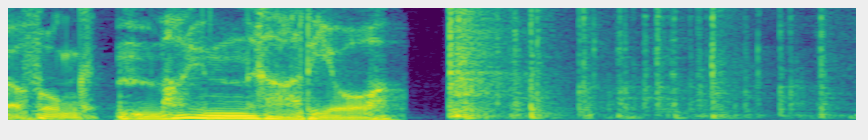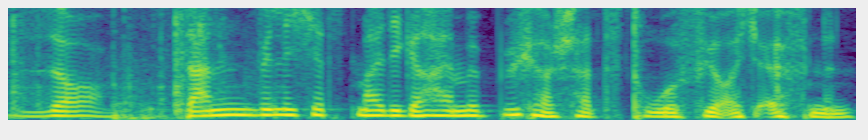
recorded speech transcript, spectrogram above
Hörfunk, mein Radio. So, dann will ich jetzt mal die geheime Bücherschatztruhe für euch öffnen.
